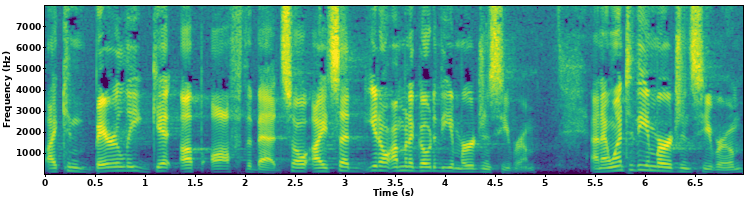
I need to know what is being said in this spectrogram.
I can barely get up off the bed. So I said, you know, I'm going to go to the emergency room. And I went to the emergency room,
